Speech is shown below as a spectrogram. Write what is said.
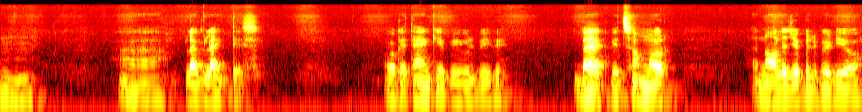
um, uh, plug like this. Okay thank you. We will be back with some more knowledgeable video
